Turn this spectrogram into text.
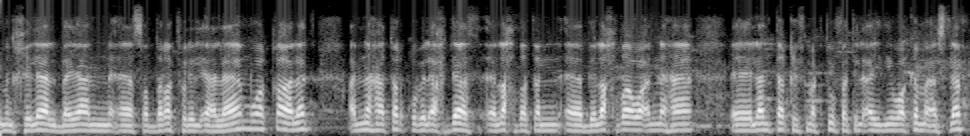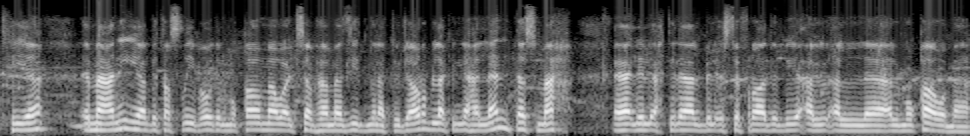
من خلال بيان صدرته للإعلام وقالت أنها ترقب الأحداث لحظة بلحظة وأنها لن تقف مكتوفة الأيدي. وكما أسلفت هي معنية بتصليب عود المقاومة وإكسابها مزيد من التجارب لكنها لن تسمح للاحتلال بالاستفراد بالمقاومة.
